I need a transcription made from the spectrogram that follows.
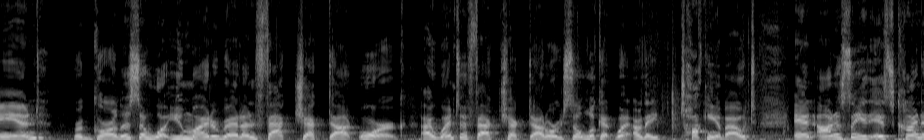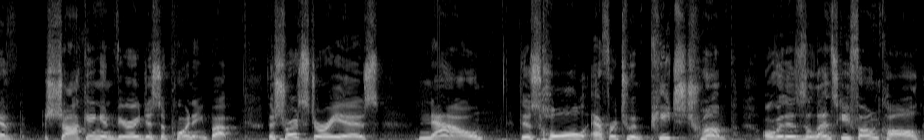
And regardless of what you might have read on factcheck.org. I went to factcheck.org to look at what are they talking about, and honestly, it's kind of shocking and very disappointing. But the short story is now this whole effort to impeach Trump over the Zelensky phone call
